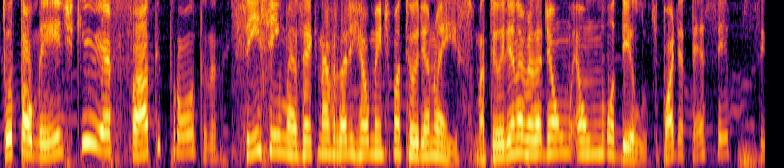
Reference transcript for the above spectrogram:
totalmente que é fato e pronto, né? Sim, sim, mas é que na verdade realmente uma teoria não é isso. Uma teoria, na verdade, é um, é um modelo que pode até ser, ser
